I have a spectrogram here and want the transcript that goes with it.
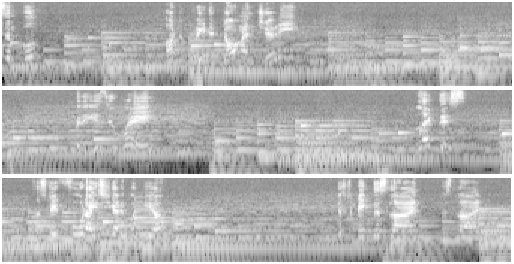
Simple. How to create a Tom and Jerry. Very easy way. Like this. So step 4 I share over here. Just to make this line, this line.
